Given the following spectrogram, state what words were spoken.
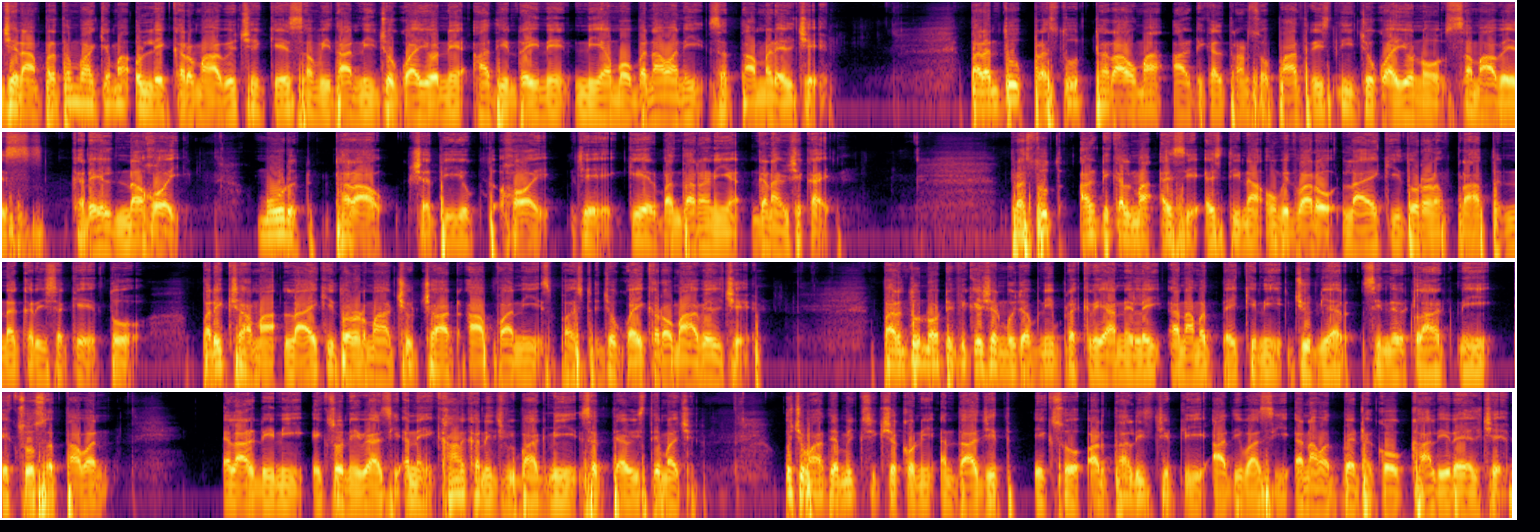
જેના પ્રથમ વાક્યમાં ઉલ્લેખ કરવામાં આવ્યો છે કે સંવિધાનની જોગવાઈઓને આધીન રહીને નિયમો બનાવવાની સત્તા મળેલ છે. પરંતુ પ્રસ્તુત ઠરાવમાં આર્ટિકલ ત્રણસો પાંત્રીસની જોગવાઈઓનો સમાવેશ કરેલ ન હોય. મૂળ ઠરાવ ક્ષતિયુક્ત હોય જે ગેરબંધારણીય ગણાવી શકાય. પ્રસ્તુત આર્ટિકલમાં એસસી એસટીના ઉમેદવારો લાયકી ધોરણ પ્રાપ્ત ન કરી શકે તો પરીક્ષામાં લાયકી ધોરણમાં છૂટછાટ આપવાની સ્પષ્ટ જોગવાઈ કરવામાં આવેલ છે. પરંતુ નોટિફિકેશન મુજબની પ્રક્રિયાને લઈ અનામત પૈકીની જુનિયર સિનિયર ક્લાર્કની એકસો સત્તાવન એલઆરડીની એકસો નેવ્યાસી અને ખાણ ખનિજ વિભાગની સત્યાવીસ તેમજ ઉચ્ચ માધ્યમિક શિક્ષકોની અંદાજિત એકસો અડતાલીસ જેટલી આદિવાસી અનામત બેઠકો ખાલી રહેલ છે.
